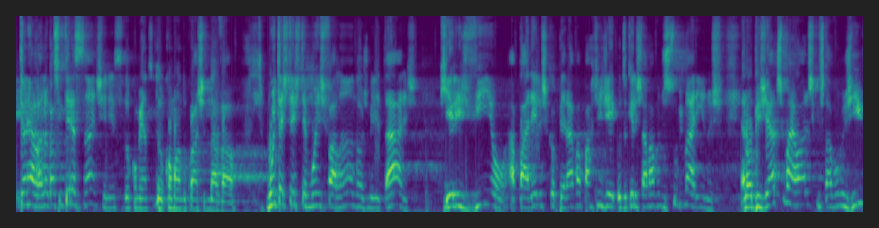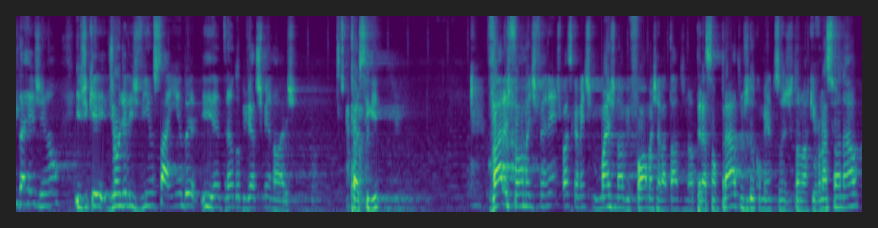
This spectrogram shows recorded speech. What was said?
e tem um negócio interessante nesse documento do Comando Quarto Naval. Muitas testemunhas falando aos militares que eles viam aparelhos que operavam a partir de, do que eles chamavam de submarinos. Eram objetos maiores que estavam nos rios da região e de, que, de onde eles vinham saindo e entrando objetos menores. Pode seguir. Várias formas diferentes, basicamente mais de nove formas relatadas na Operação Prato. Os documentos hoje estão no Arquivo Nacional.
